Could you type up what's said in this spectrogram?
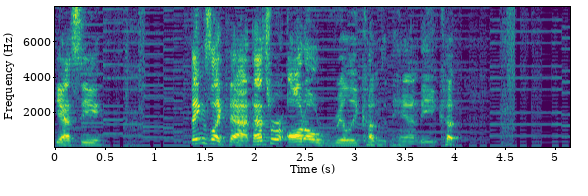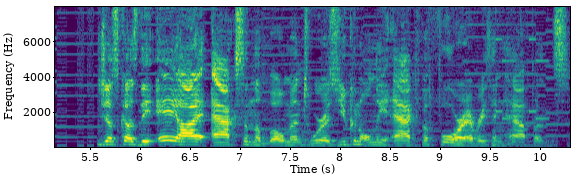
Yeah, see, things like that, that's where auto really comes in handy just because the AI acts in the moment, whereas you can only act before everything happens.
